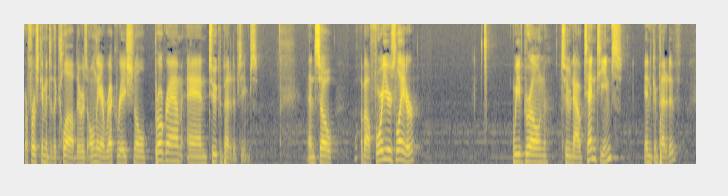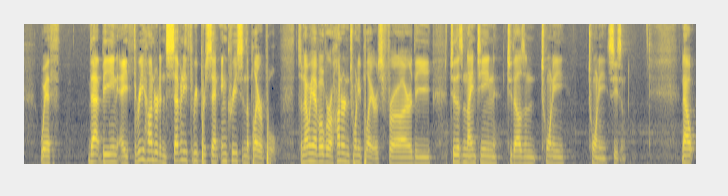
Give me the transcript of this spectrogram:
or first came into the club, there was only a recreational program and two competitive teams. And so, about four years later, we've grown to now 10 teams in competitive, with that being a 373% increase in the player pool. So now we have over 120 players for the 2019 2020 20 season. Now,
